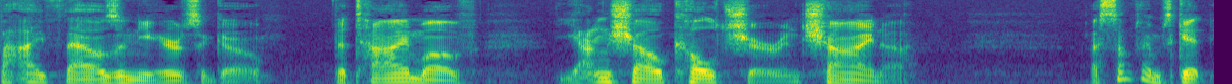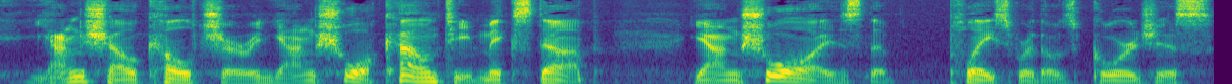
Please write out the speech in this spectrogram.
5,000 years ago, the time of Yangshao culture in China I sometimes get Yangshao culture and Yangshuo County mixed up. Yangshuo is the place where those gorgeous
